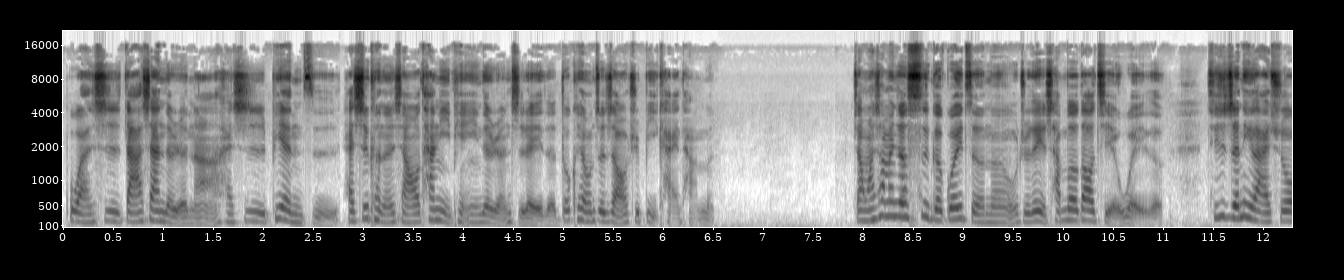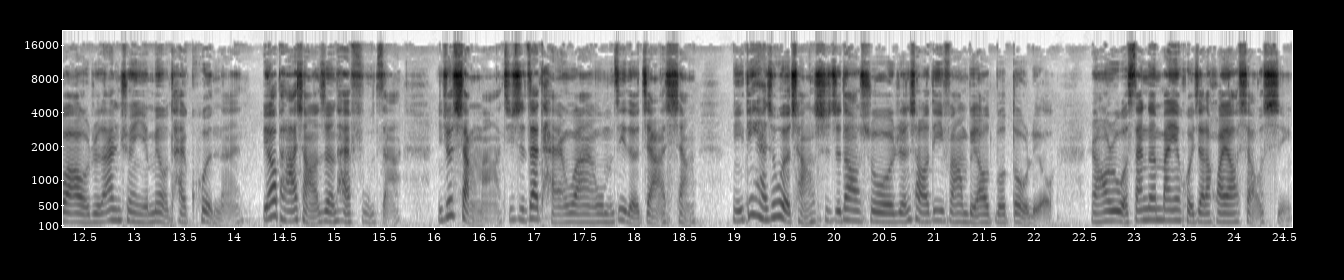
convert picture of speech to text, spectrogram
不管是搭讪的人啊，还是骗子，还是可能想要贪你便宜的人之类的，都可以用这招去避开他们。讲完上面这四个规则呢，我觉得也差不多到结尾了。其实整体来说啊，我觉得安全也没有太困难，不要把它想得真的太复杂。你就想嘛，其实，在台湾我们自己的家乡，你一定还是会有尝试知道说人少的地方不要多逗留，然后如果三更半夜回家的话要小心。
